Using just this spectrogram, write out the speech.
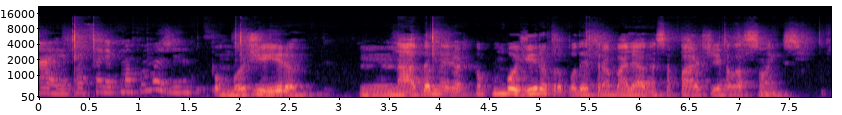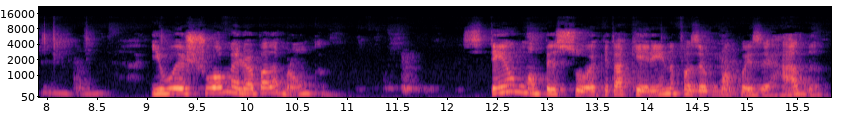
Ah, eu passaria com uma pombagira. pombogira. Nada melhor que uma pombogira para poder trabalhar nessa parte de relações. E o Exu é o melhor para dar bronca. Se tem uma pessoa que tá querendo fazer alguma coisa errada,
